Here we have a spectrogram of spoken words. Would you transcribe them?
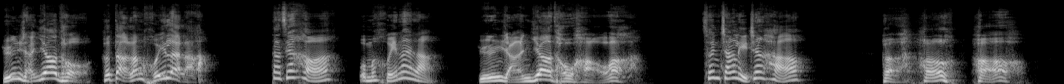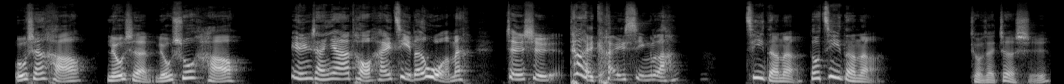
云染丫头和大郎回来了。”“大家好啊，我们回来了。”“云染丫头好啊。”“村长李正好。”“啊，好好。”“吴婶好，刘婶、刘叔好。”“云染丫头还记得我们，真是太开心了。”“记得呢，都记得呢。”就在这时。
